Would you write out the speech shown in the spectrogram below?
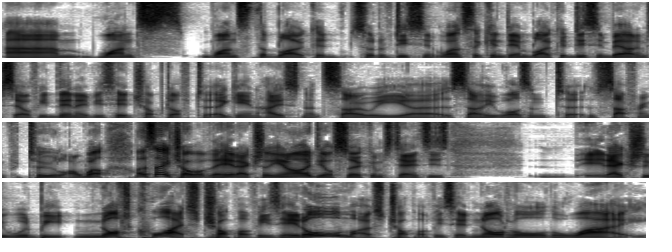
Um, once once the bloke had sort of dis- once the condemned bloke had disemboweled himself, he'd then have his head chopped off to again hasten it, so he uh, so he wasn't uh, suffering for too long. Well, I say chop off the head. Actually, in ideal circumstances, it actually would be not quite chop off his head, almost chop off his head, not all the way,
